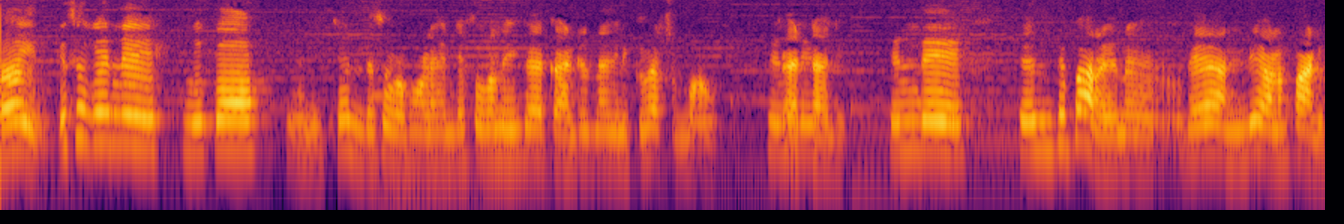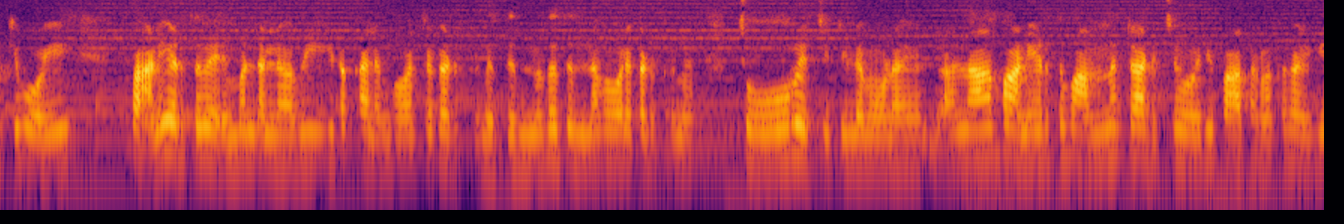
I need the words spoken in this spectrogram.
ആ എനിക്ക് സുഖം തന്നെ നിങ്ങക്കോ എനിക്ക് എന്റെ സുഖം മോളെ? എന്റെ സുഖം നീ കേൾക്കാണ്ടിരുന്നാ എനിക്ക് വിഷമാവും. കേട്ടാൽ. എന്തേ? എന്ത് പറയണേ? ഒരേ അന്ത്യോളം പണിക്ക് പോയി. പണിയെടുത്ത് വരുമ്പോണ്ടല്ലോ വീടൊക്കെ അലങ്കോലത്ത് കിടക്കണ്. തിന്നത് തിന്ന പോലെ കിടക്കണ്. ചോറ് വെച്ചിട്ടില്ല മോളെ. എന്നാ പണിയെടുത്ത് വന്നിട്ട് അടിച്ച് ഒരു പാത്രങ്ങളൊക്കെ കഴുകി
